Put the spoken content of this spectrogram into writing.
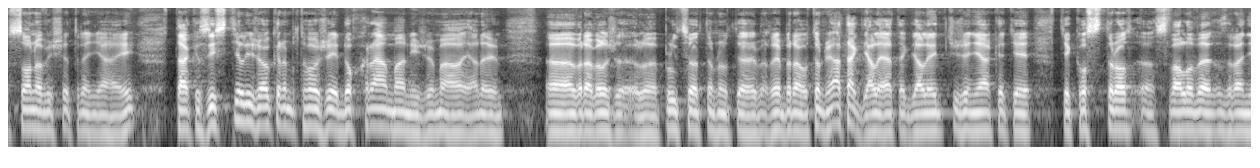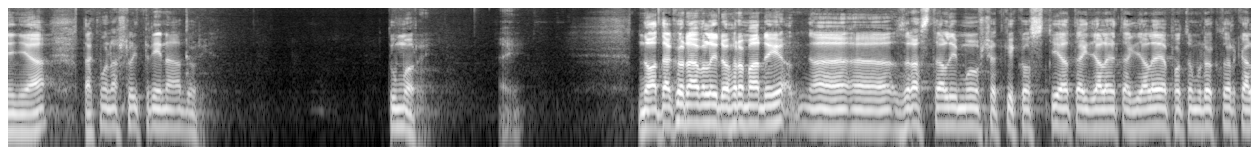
sono vyšetrení, hej, tak zjistili, že okrem toho, že je dochrámaný, že má, já nevím, vravel, že pluce otrhnuté, rebra otrhnuté a tak dále, a tak dále, čiže nějaké tě, tě kostro svalové zranění, tak mu našli tři nádory tumory. Hej. No a tak ho dávali dohromady, e, e, zrastali mu všetky kosti a tak dále, tak dále. A potom doktorka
